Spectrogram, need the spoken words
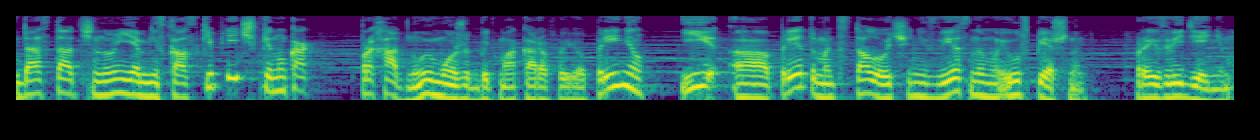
достаточно, ну, я бы не сказал скептически, ну, как проходную, может быть, Макаров ее принял, и э, при этом это стало очень известным и успешным произведением.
